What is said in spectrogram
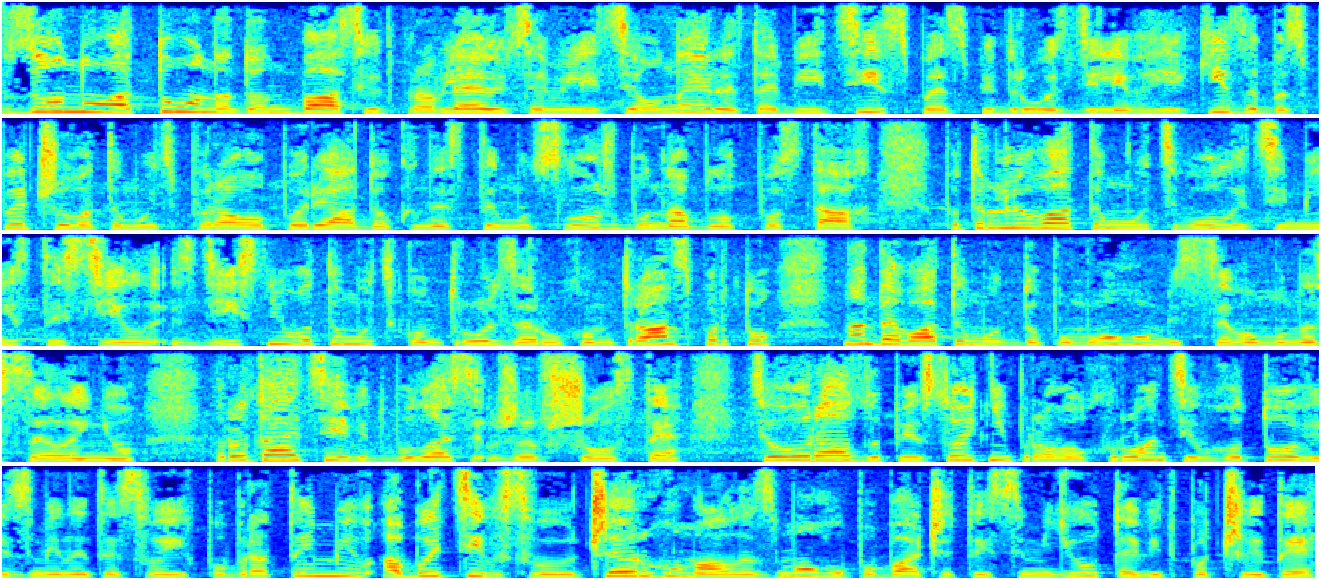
В зону АТО на Донбас відправляються міліціонери та бійці спецпідрозділів, які забезпечуватимуть правопорядок, нестимуть службу на блокпостах, патрулюватимуть вулиці міст і сіл, здійснюватимуть контроль за рухом транспорту, надаватимуть допомогу місцевому населенню. Ротація відбулася вже в шосте. Цього разу півсотні правоохоронців готові змінити своїх побратимів, аби ці в свою чергу мали змогу побачити сім'ю та відпочити.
